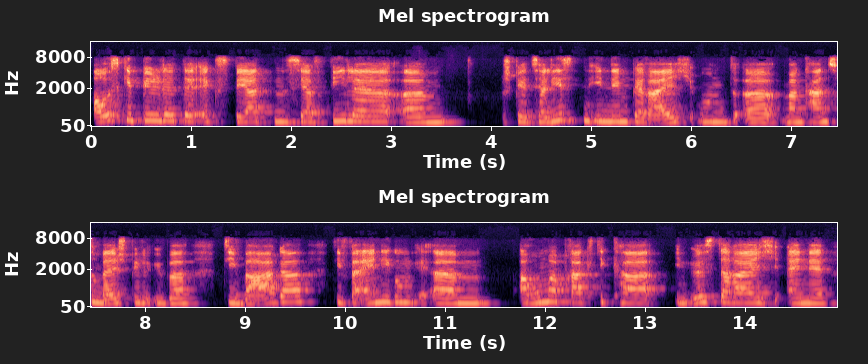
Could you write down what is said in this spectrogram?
ausgebildete Experten, sehr viele ähm, Spezialisten in dem Bereich. Und äh, man kann zum Beispiel über die VAGA, die Vereinigung ähm, Aromapraktika in Österreich, eine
